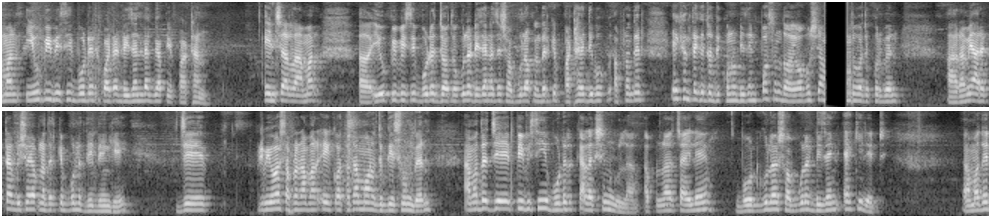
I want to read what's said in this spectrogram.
আমার ইউপিবিসি বোর্ডের কয়টা ডিজাইন লাগবে আপনি পাঠান। ইনশাল্লাহ আমার ইউপিবিসি বোর্ডের যতগুলো ডিজাইন আছে সবগুলো আপনাদেরকে পাঠিয়ে দিব। আপনাদের এখান থেকে যদি কোনো ডিজাইন পছন্দ হয়, অবশ্যই যোগাযোগ করবেন। আর আমি আরেকটা বিষয় আপনাদেরকে বলে দিই ভেঙে যে ভিউয়ার্স আপনারা আমার এই কথাটা মনোযোগ দিয়ে শুনবেন। আমাদের যে পিভিসি বোর্ডের কালেকশনগুলো আপনারা চাইলে বোর্ডগুলো সবগুলো ডিজাইন একই রেট আমাদের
